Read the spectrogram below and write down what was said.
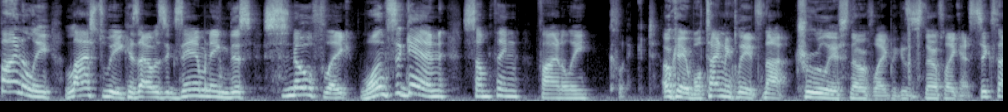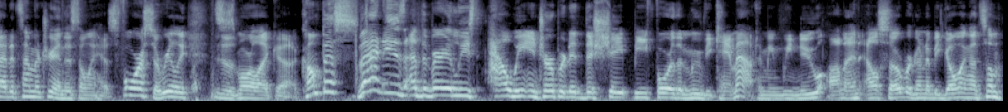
finally, last week, as I was examining this snowflake, once again, something finally clicked. Okay, well, technically, it's not truly a snowflake because the snowflake has six sided symmetry and this only has four, so really, this is more like a compass. That is, at the very least, how we interpreted this shape before the movie came out. I mean, we knew Anna and Elsa were going to be going on some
